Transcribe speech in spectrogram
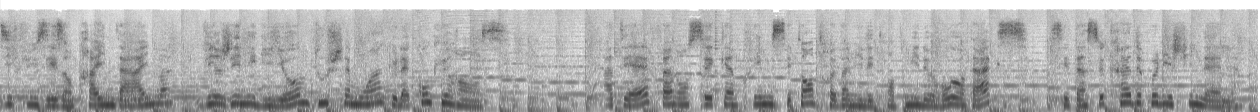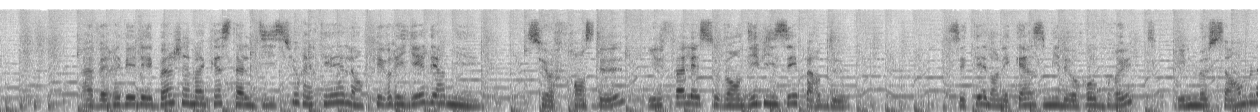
diffusées en prime time, Virginie Guillaume touchait moins que la concurrence. ATF annonçait qu'un prime c'est entre 20 000 et 30 000 euros en taxes, c'est un secret de polichinelle. Avait révélé Benjamin Castaldi sur RTL en février dernier. Sur France 2, il fallait souvent diviser par deux. C'était dans les 15 000 euros bruts, il me semble,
